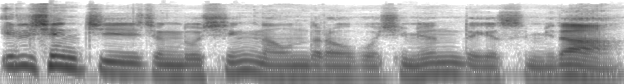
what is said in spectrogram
1cm 정도씩 나온다고 보시면 되겠습니다.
